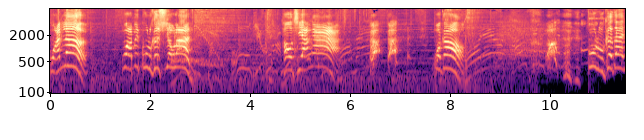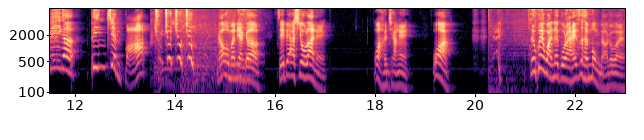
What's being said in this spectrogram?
完了！哇，被布鲁克秀烂，好强啊！我靠！布鲁克在那边一个冰剑法，啾啾啾啾，然后我们两个直接被他秀烂哎！哇，很强哎！哇，这会玩的果然还是很猛的，啊各位。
